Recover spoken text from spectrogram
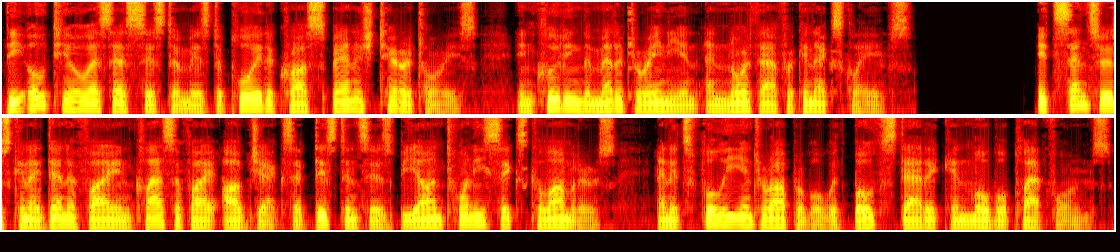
The OTEOS system is deployed across Spanish territories, including the Mediterranean and North African exclaves. Its sensors can identify and classify objects at distances beyond 26 kilometers, and it's fully interoperable with both static and mobile platforms.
